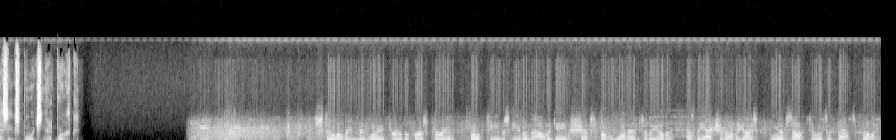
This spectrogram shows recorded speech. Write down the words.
Classic Sports Network. Still only midway through the first period, both teams even now. The game shifts from one end to the other as the action on the ice lives up to its advanced billing.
